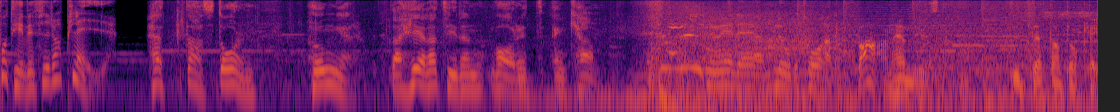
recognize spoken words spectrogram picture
på TV4 Play. Hetta, storm, hunger. Det har hela tiden varit en kamp. Nu är det blod och tårar. Fan händer just det. Det är detta inte okej.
